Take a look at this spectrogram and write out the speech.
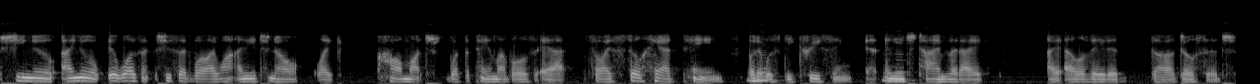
she knew I knew it wasn't. She said, "Well, I want I need to know like how much what the pain level is at." So I still had pain, but mm-hmm. it was decreasing, and mm-hmm. each time that I I elevated the dosage.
